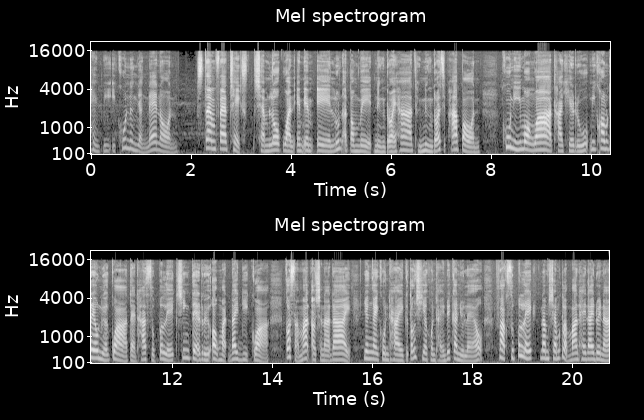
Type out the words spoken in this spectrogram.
แห่งปีอีกคู่หนึ่งอย่างแน่นอน Stamp Fairtex แชมป์โลก ONE MMA รุ่นอะตอมเวต 105 ถึง 115 ปอนด์ คู่นี้มองว่าทาเครุมีความเร็วเหนือกว่า แต่ถ้าซูเปอร์เล็กชิงเตะหรือออกหมัดได้ดีกว่า ก็สามารถเอาชนะได้ ยังไงคนไทยก็ต้องเชียร์คนไทยด้วยกันอยู่แล้ว ฝากซูเปอร์เล็กนำแชมป์กลับบ้านให้ได้ด้วยนะ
